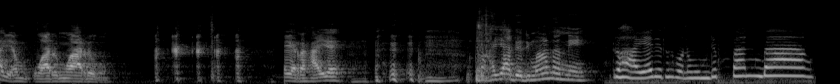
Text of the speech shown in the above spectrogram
ayam ke warung-warung. eh Rahaye, Rahaye ada di mana nih? Rohaya di telepon umum depan, Bang.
